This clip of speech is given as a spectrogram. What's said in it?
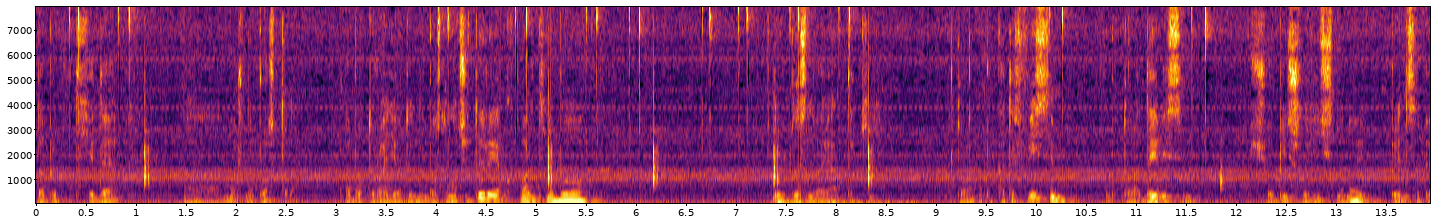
наприклад, хіде а, можна просто або тура Е1, або слон 4, як в партії було. Ну, близький варіант такий. Тура, наприклад, F8, або D8, що більш логічно, ну і в принципі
